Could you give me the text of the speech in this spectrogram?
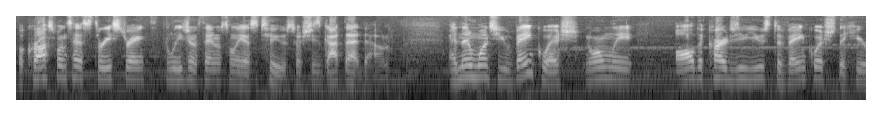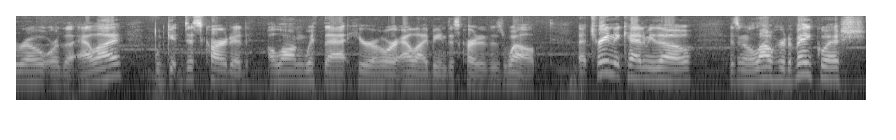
Well, Crossbones has three strength. The Legion of Thanos only has two, so she's got that down. And then once you vanquish, normally all the cards you use to vanquish the hero or the ally would get discarded along with that hero or ally being discarded as well. That Training Academy, though, is going to allow her to vanquish,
